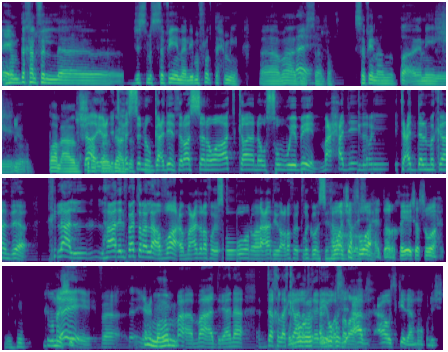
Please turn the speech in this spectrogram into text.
إيه. يوم دخل في ال- جسم السفينة اللي المفروض تحميه آه ما أدري إيه. السالفه السفينة ط- يعني طالعة على الشاطئ لا يعني قاعدة. تحس إنهم قاعدين ثلاث سنوات كانوا صويبين ما حد يقدر يتعدى المكان ذا خلال هذه الفترة لا ضاعوا ما عاد عرفوا يصوبون ولا عاد يعرفوا يطلقون سهام هو شخص. واحد ترى خير شخص واحد. إيه ف يعني المهم- ما ما أدري أنا الدخلة كانت غريبة صراحة. عاوز- عاوز كذا المخرج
